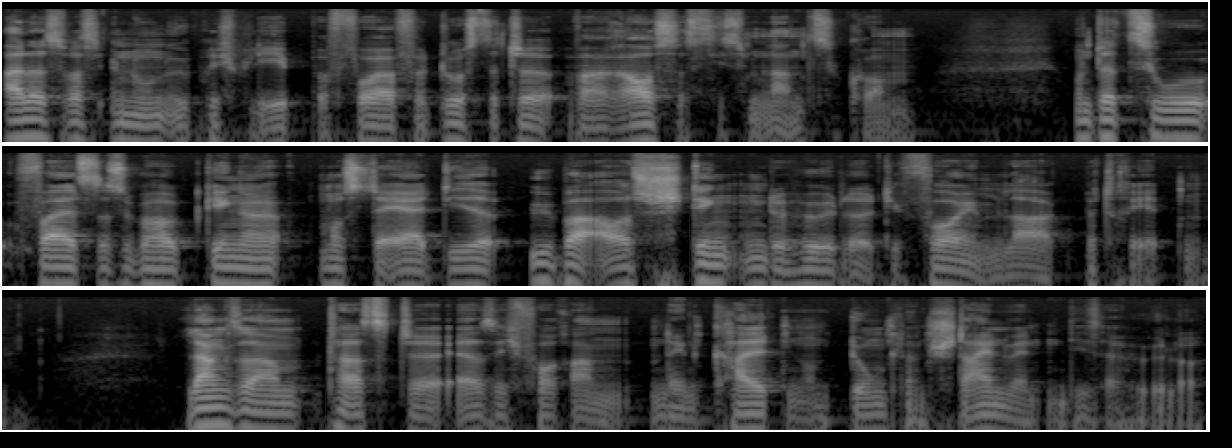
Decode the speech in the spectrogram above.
Alles, was ihm nun übrig blieb, bevor er verdurstete, war raus aus diesem Land zu kommen. Und dazu, falls das überhaupt ginge, musste er diese überaus stinkende Höhle, die vor ihm lag, betreten. Langsam tastete er sich voran an den kalten und dunklen Steinwänden dieser Höhle.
